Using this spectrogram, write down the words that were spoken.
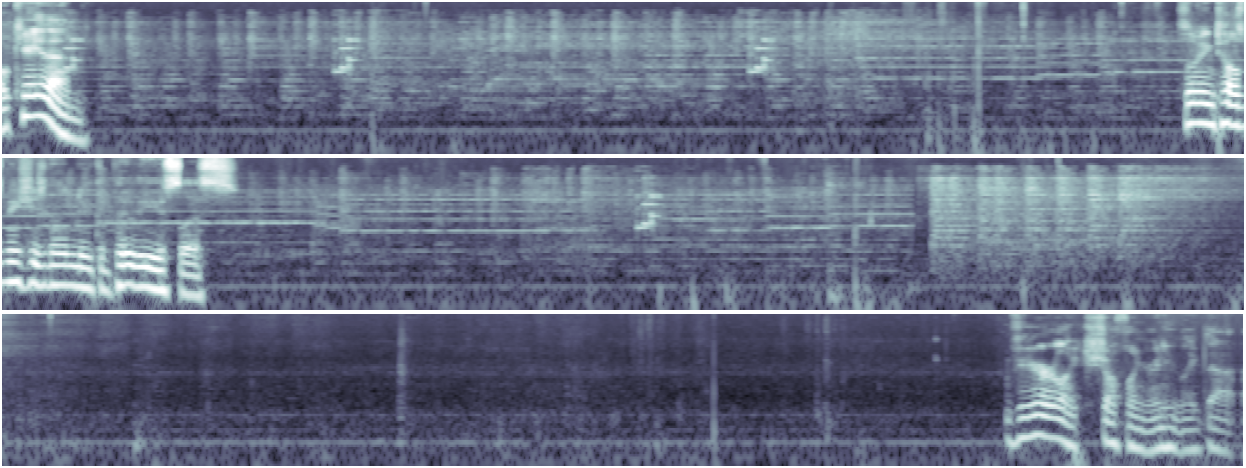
Okay then. Something tells me she's going to be completely useless. If you hear like shuffling or anything like that,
